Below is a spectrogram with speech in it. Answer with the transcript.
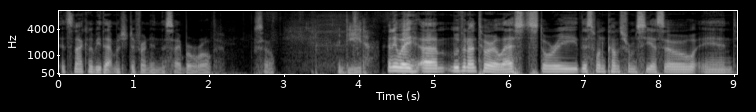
it's not going to be that much different in the cyber world. So, indeed. Anyway, um, moving on to our last story. This one comes from CSO, and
